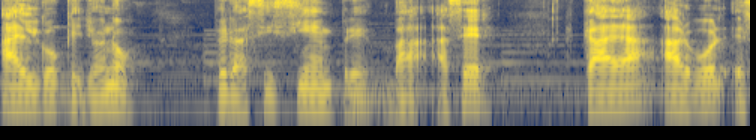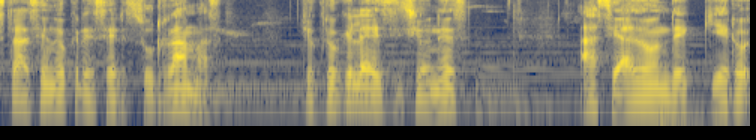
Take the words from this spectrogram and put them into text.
algo que yo no, pero así siempre va a ser. Cada árbol está haciendo crecer sus ramas, yo creo que la decisión es hacia dónde quiero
